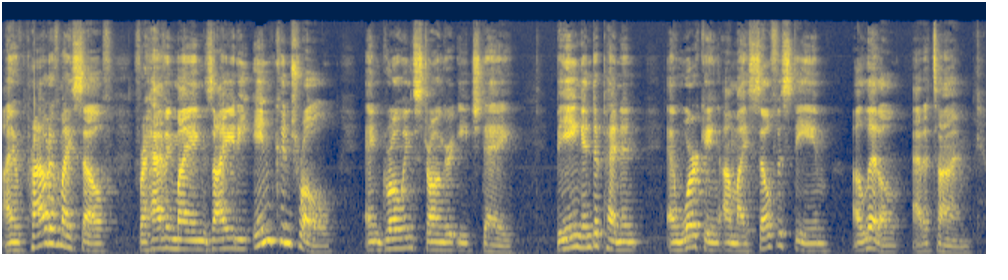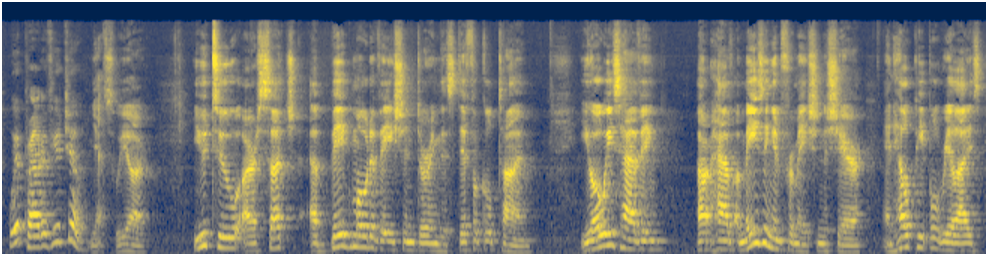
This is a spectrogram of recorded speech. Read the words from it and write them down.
I am proud of myself for having my anxiety in control and growing stronger each day, being independent and working on my self esteem a little at a time. We're proud of you too. Yes, we are. You two are such a big motivation during this difficult time. You always having uh, have amazing information to share and help people realize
